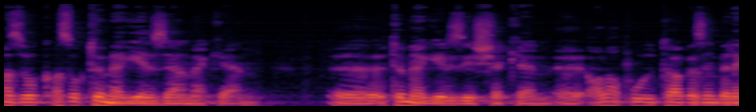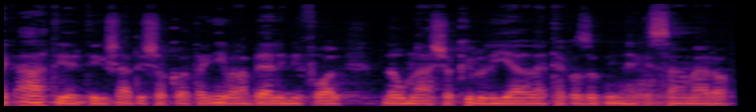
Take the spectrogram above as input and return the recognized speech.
azok, azok tömegérzelmeken, tömegérzéseken alapultak, az emberek átélték és át is akarták. Nyilván a berlini fal leomlása körüli jelenetek azok mindenki számára,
